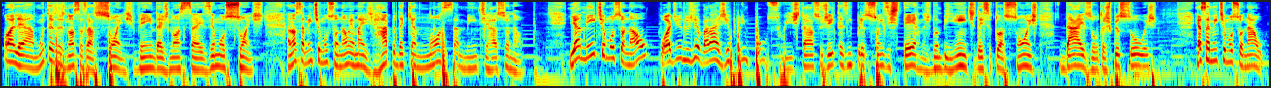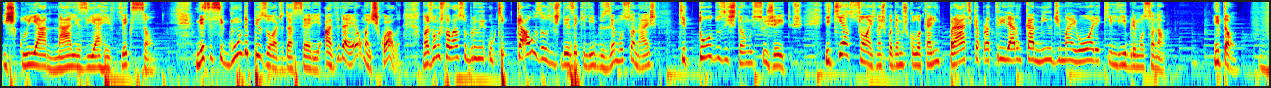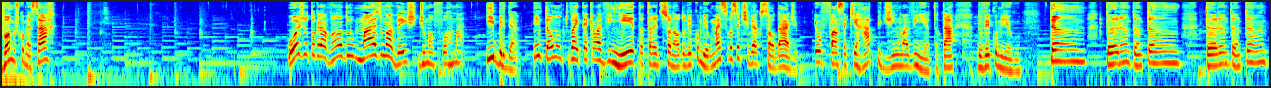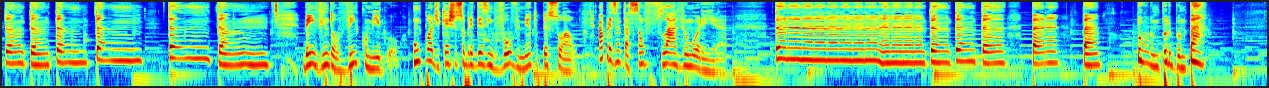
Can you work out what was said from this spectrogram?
Olha, muitas das nossas ações vêm das nossas emoções. A nossa mente emocional é mais rápida que a nossa mente racional. E a mente emocional pode nos levar a agir por impulso e estar sujeita às impressões externas do ambiente, das situações, das outras pessoas. Essa mente emocional exclui a análise e a reflexão. Nesse segundo episódio da série A Vida é uma Escola, nós vamos falar sobre o que causa os desequilíbrios emocionais que todos estamos sujeitos e que ações nós podemos colocar em prática para trilhar um caminho de maior equilíbrio emocional. Então, vamos começar? Hoje eu estou gravando mais uma vez de uma forma híbrida. Então não vai ter aquela vinheta tradicional do Vem Comigo. Mas se você tiver com saudade, eu faço aqui rapidinho uma vinheta, tá? Do Vem Comigo. Tan, taran, tan, tan, taran, tan, tan, tan, tan, tan, tan. Tan, tan. Bem-vindo ao Vem Comigo, um podcast sobre desenvolvimento pessoal. Apresentação Flávio Moreira. Tan, tan, tan, tan, tan, purum, purum, pam.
